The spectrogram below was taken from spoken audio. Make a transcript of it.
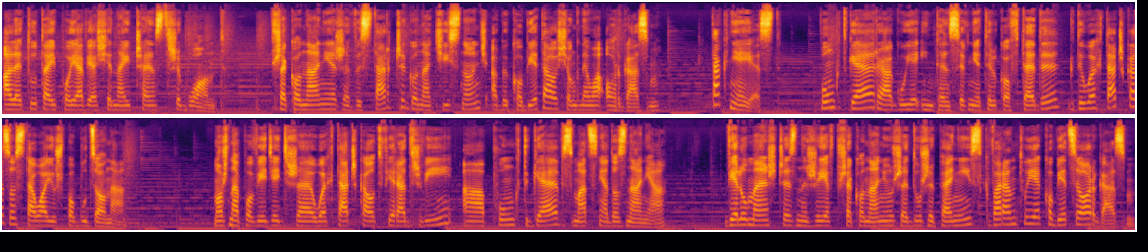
Ale tutaj pojawia się najczęstszy błąd. Przekonanie, że wystarczy go nacisnąć, aby kobieta osiągnęła orgazm. Tak nie jest. Punkt G reaguje intensywnie tylko wtedy, gdy łechtaczka została już pobudzona. Można powiedzieć, że łechtaczka otwiera drzwi, a punkt G wzmacnia doznania. Wielu mężczyzn żyje w przekonaniu, że duży penis gwarantuje kobiecy orgazm.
